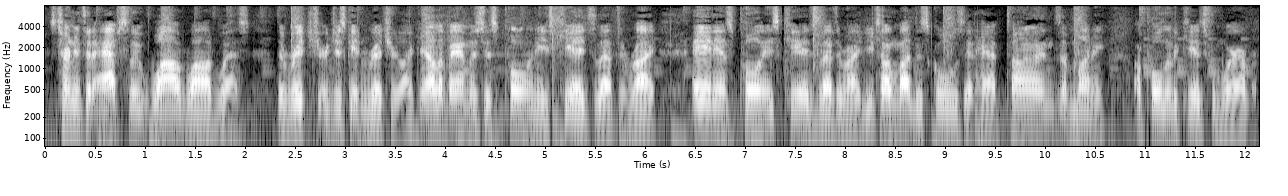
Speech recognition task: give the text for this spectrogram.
it's turned into the absolute wild, wild west. The rich are just getting richer. Like Alabama's just pulling these kids left and right. A&M's pulling these kids left and right. You're talking about the schools that have tons of money are pulling the kids from wherever.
